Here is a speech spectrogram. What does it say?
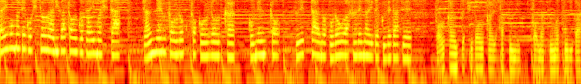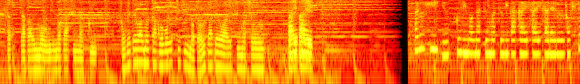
最後までご視聴ありがとうございました。チャンネル登録と高評価、コメント、Twitter のフォロー忘れないでくれだぜ。東韓鉄道開発日記と夏祭り合作茶番もお見逃しなく。それではまた午後1時の動画でお会いしましょう。バイバイ。ある日、ゆっくりの夏祭りが開催される。そして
